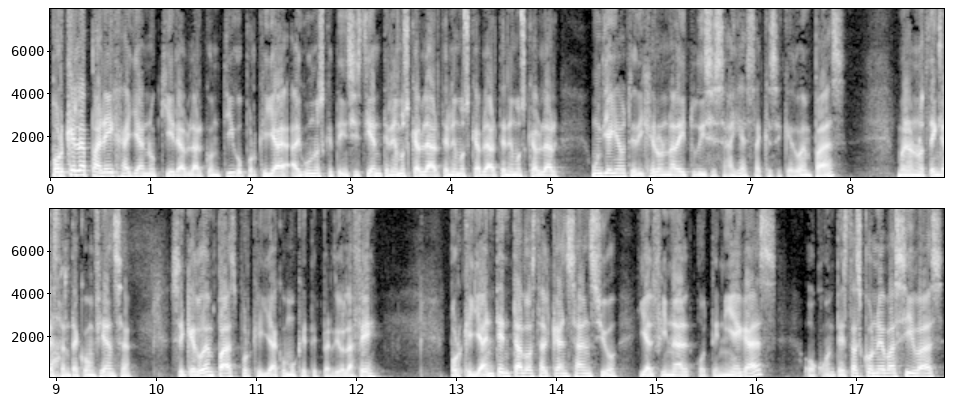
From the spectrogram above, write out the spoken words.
¿Por qué la pareja ya no quiere hablar contigo? Porque ya algunos que te insistían, tenemos que hablar, tenemos que hablar, tenemos que hablar. Un día ya no te dijeron nada y tú dices, ay, hasta que se quedó en paz. Bueno, no tengas tanta confianza. Se quedó en paz porque ya como que te perdió la fe. Porque ya ha intentado hasta el cansancio y al final o te niegas, o contestas con evasivas,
